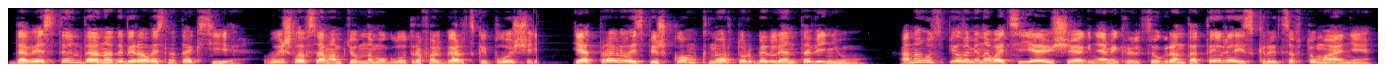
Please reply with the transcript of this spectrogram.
До Вест-Энда она добиралась на такси, вышла в самом темном углу Трафальгардской площади и отправилась пешком к Нортурберленд-авеню. Она успела миновать сияющее огнями крыльцо Гранд-отеля и скрыться в тумане,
